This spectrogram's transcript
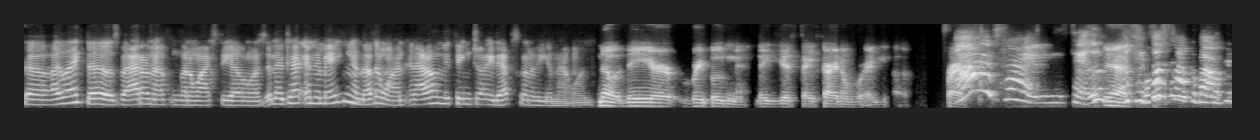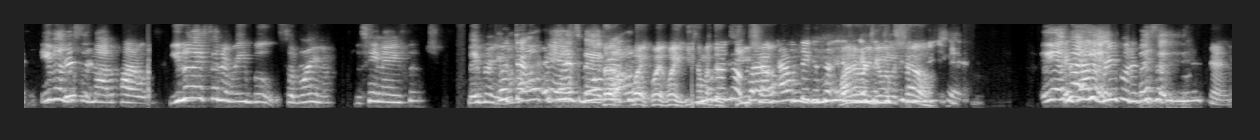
So I like those, but I don't know if I'm gonna watch the other ones. And they're and they're making another one, and I don't even think Johnny Depp's gonna be in that one. No, they are rebooting it. They just they started over. again. Fresh. I'm tired of these tales. Yeah. Okay, let's talk about even if this is not a part of you know they finna reboot Sabrina, the teenage witch. They bring But the that- whole cast back The- wait, wait, wait. You talking No, no, about the no, TV but show? I, I don't think it's a, Why are we doing the show? Yeah, It's not not a reboot. It's a But,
